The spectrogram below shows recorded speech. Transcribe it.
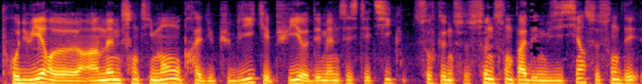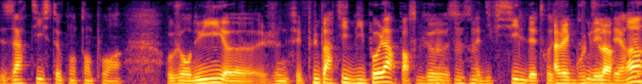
produire un même sentiment auprès du public et puis des mêmes esthétiques, sauf que ce ne sont pas des musiciens, ce sont des artistes contemporains. Aujourd'hui, je ne fais plus partie de Bipolar parce que mhm, ce serait mhm. difficile d'être sur tous les terrains,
